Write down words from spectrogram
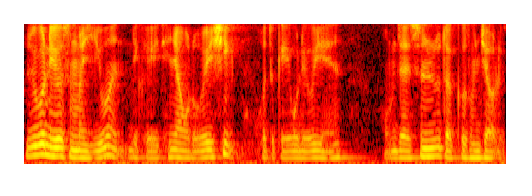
如果你有什么疑问，你可以添加我的微信或者给我留言，我们再深入的沟通交流。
